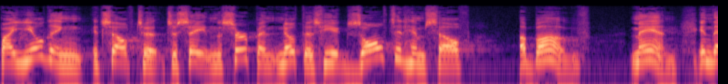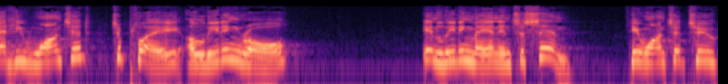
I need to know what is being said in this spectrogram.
by yielding itself to, to Satan, the serpent, note this, he exalted himself above man in that he wanted to play a leading role in leading man into sin. He wanted to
